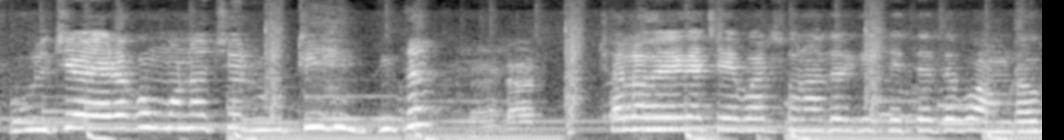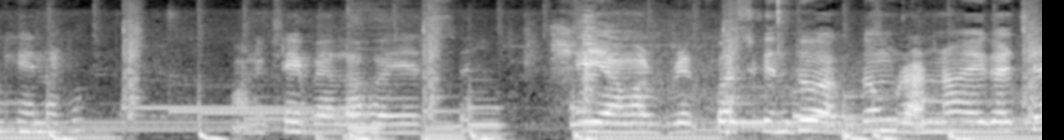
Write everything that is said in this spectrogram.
ফুলছে এরকম মনে হচ্ছে রুটি। চলো হয়ে গেছে এবার সোনাদেরকে খেতে দেবো আমরাও খেয়ে নেব। অনেকটাই বেলা হয়ে এসছে। এই আমার ব্রেকফাস্ট কিন্তু একদম রান্না হয়ে গেছে।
